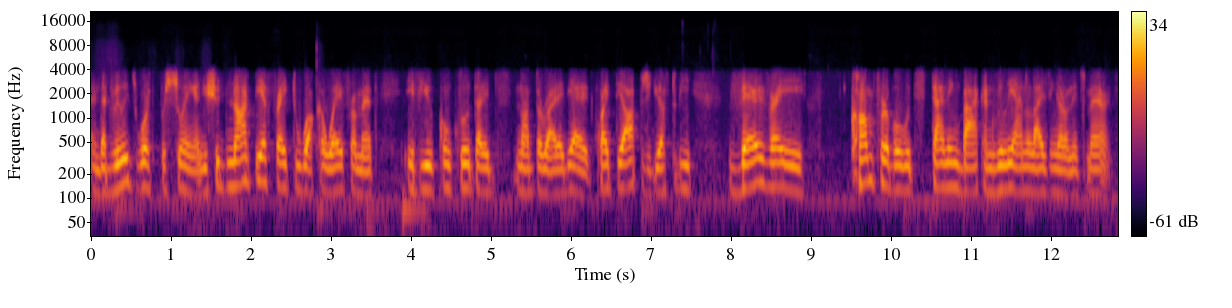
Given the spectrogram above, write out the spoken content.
and that really it's worth pursuing. And you should not be afraid to walk away from it if you conclude that it's not the right idea. Quite the opposite. You have to be very, very comfortable with standing back and really analyzing it on its merits.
